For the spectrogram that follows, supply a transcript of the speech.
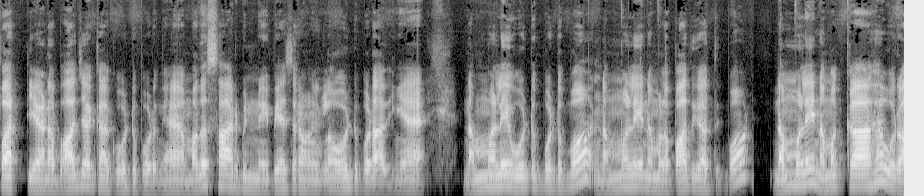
பார்ட்டியான பாஜகவுக்கு ஓட்டு போடுங்க. மதசார்பின்மை பேசுகிறவனுக்குலாம் ஓட்டு போடாதீங்க. நம்மளே ஓட்டு போட்டுப்போம். நம்மளே நம்மளை பாதுகாத்துப்போம். நம்மளே நமக்காக ஒரு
